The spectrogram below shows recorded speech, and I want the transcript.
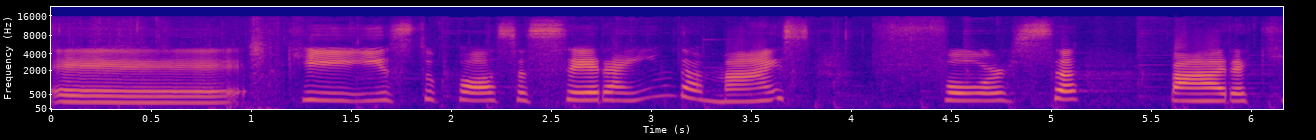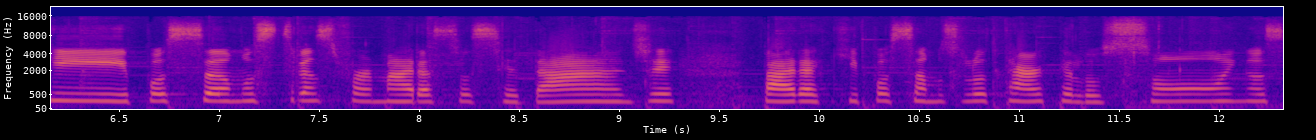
É, que isto possa ser ainda mais força para que possamos transformar a sociedade, para que possamos lutar pelos sonhos,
